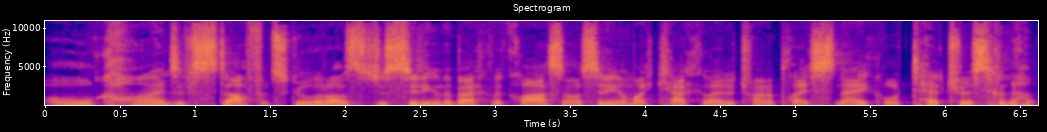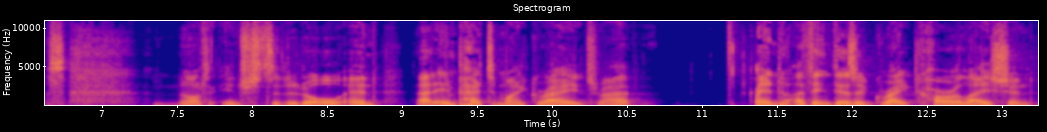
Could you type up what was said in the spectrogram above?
all kinds of stuff at school that I was just sitting in the back of the class and I was sitting on my calculator trying to play Snake or Tetris and I was not interested at all. And that impacted my grades, right? And I think there's a great correlation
